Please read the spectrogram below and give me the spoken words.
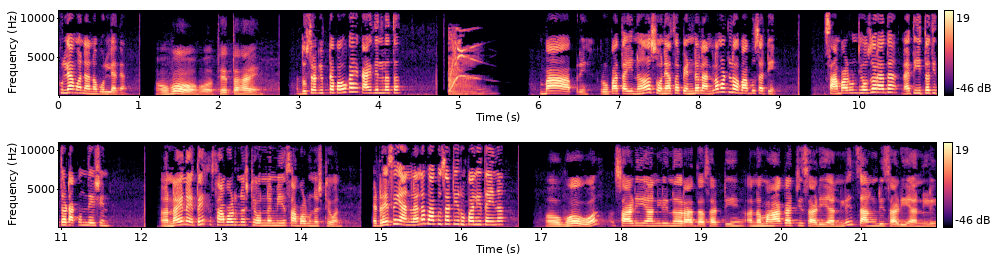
खुल्या मनानं बोलल्या त्या. हो हो ते तर आहे. दुसरं गिफ्ट पाहू काय काय दिलं तर? बापरे रुपाताईनं सोन्याचं पेंडल आणलं म्हटलं बाबूसाठी. सांभाळून ठेवजो राधा नाही तर इथं तिथं टाकून देशील नाही नाही ते सांभाळूनच ठेवन ना मी सांभाळूनच ठेवन. ड्रेसही आणला ना बाबूसाठी रुपाली ताईनं हो हो. साडी आणली ना राधासाठी. आणि महागाची साडी आणली चांगली साडी आणली.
